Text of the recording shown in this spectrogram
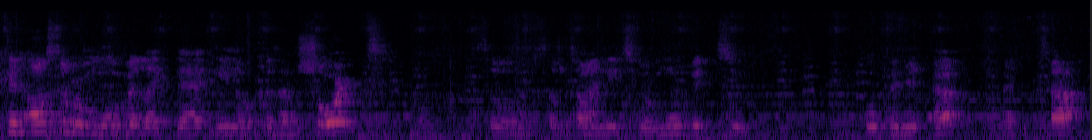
can also remove it like that, you know, because I'm short. So sometimes I need to remove it to open it up at the top.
